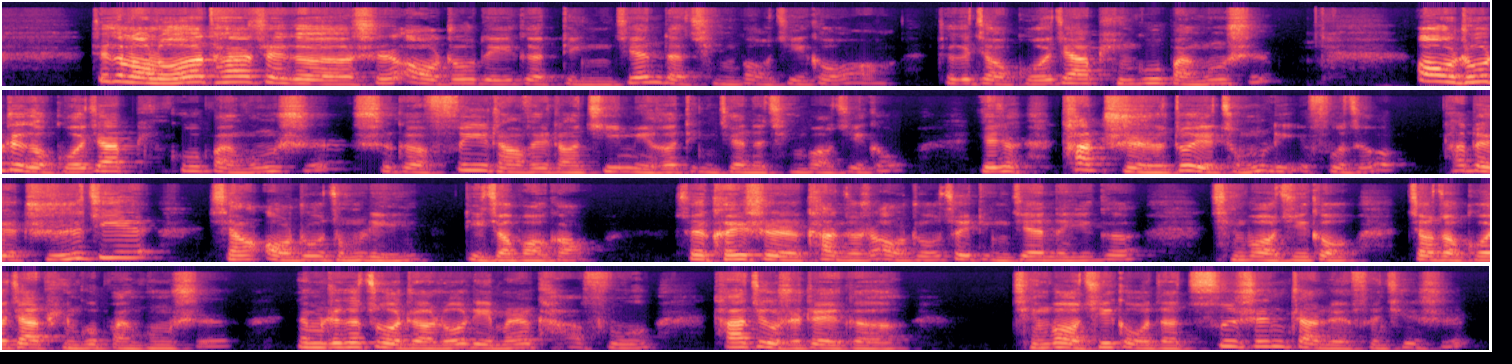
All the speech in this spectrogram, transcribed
这个老罗他这个是澳洲的一个顶尖的情报机构啊，这个叫国家评估办公室。澳洲这个国家评估办公室是个非常非常机密和顶尖的情报机构，也就是它只对总理负责，它对直接向澳洲总理递交报告，所以可以是看作是澳洲最顶尖的一个情报机构，叫做国家评估办公室。那么这个作者罗里梅尔卡夫，他就是这个情报机构的资深战略分析师，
